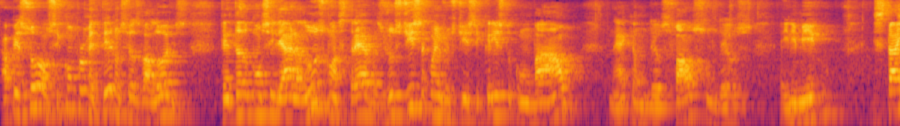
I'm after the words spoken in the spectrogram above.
a pessoa, ao se comprometer nos seus valores, tentando conciliar a luz com as trevas, justiça com a injustiça e Cristo com Baal, né, que é um Deus falso, um Deus inimigo, está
